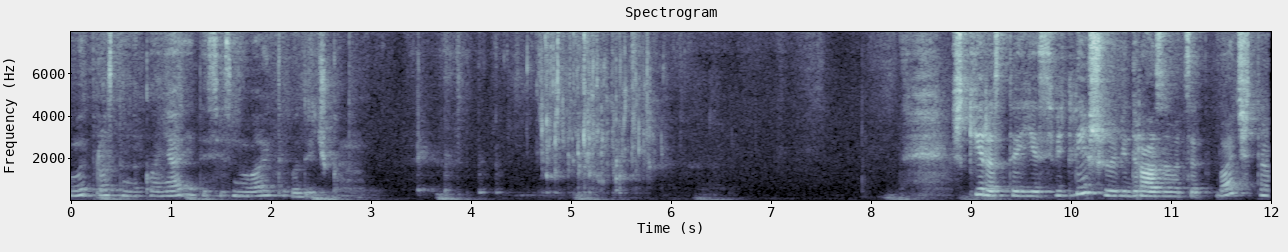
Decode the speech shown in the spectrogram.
Ви просто наклоняєтесь і змиваєте водичкою. Шкіра стає світлішою, відразу ви це побачите.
